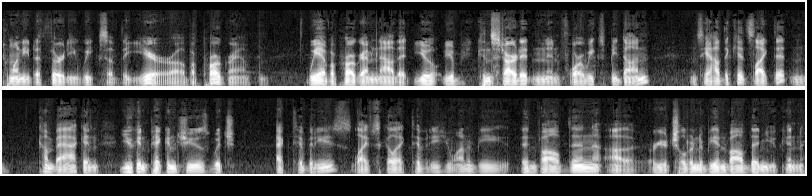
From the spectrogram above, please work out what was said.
20 to 30 weeks of the year of a program, we have a program now that you, you can start it and in four weeks be done and see how the kids liked it and come back and you can pick and choose which activities, life skill activities you want to be involved in uh, or your children to be involved in. You can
